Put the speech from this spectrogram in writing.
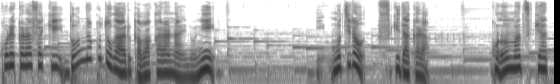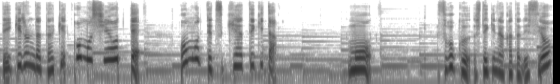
これから先どんなことがあるかわからないのにもちろん好きだからこのまま付き合っていけるんだったら結婚もしようって思って付き合ってきたもうすごく素敵な方ですよ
